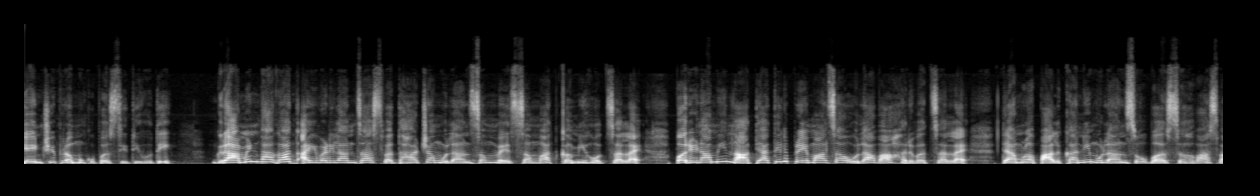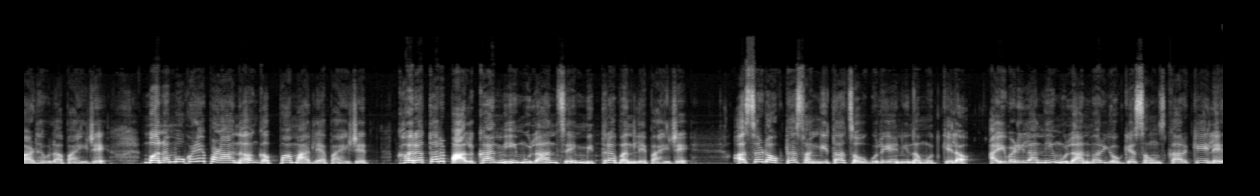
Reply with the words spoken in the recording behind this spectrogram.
यांची प्रमुख उपस्थिती होती. ग्रामीण भागात आईवडिलांचा स्वतःच्या मुलांसमवेत संवाद कमी होत चाललाय. परिणामी नात्यातील प्रेमाचा ओलावा हरवत चाललाय. त्यामुळं पालकांनी मुलांसोबत सहवास वाढवला पाहिजे. मनमोकळेपणानं गप्पा मारल्या पाहिजेत. खरं तर पालकांनी मुलांचे मित्र बनले पाहिजे. असं डॉक्टर संगीता चौगुले यांनी नमूद केलं. आईवडिलांनी मुलांवर योग्य संस्कार केले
